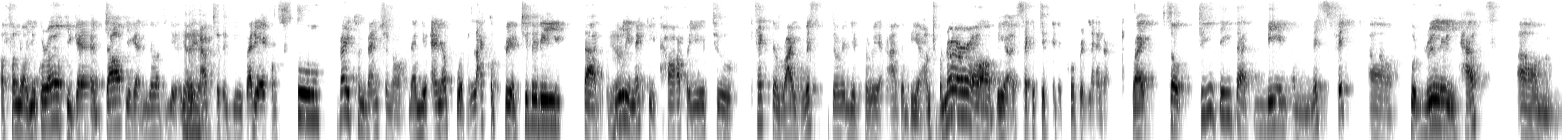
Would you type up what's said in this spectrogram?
a funnel. You grow up, you get a job, you get you, you, yeah, yeah. after you graduate from school, very conventional. Then you end up with lack of creativity that yeah. really make it hard for you to take the right risk during your career, either be an entrepreneur or be an executive in a corporate ladder, right? So do you think that being a misfit uh, would really help um,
